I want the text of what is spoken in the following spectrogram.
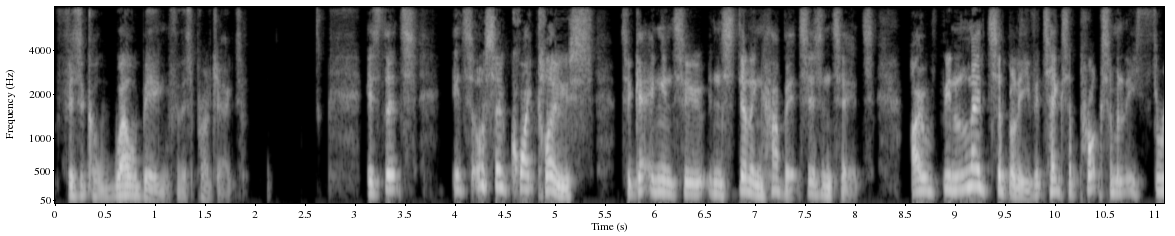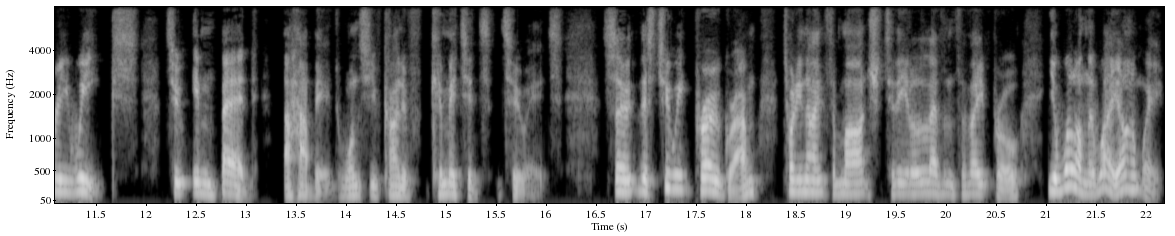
physical well-being for this project, is that it's also quite close to getting into instilling habits, isn't it? I've been led to believe it takes approximately three weeks to embed a habit once you've kind of committed to it. So, this two week program, 29th of March to the 11th of April, you're well on the way, aren't we?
